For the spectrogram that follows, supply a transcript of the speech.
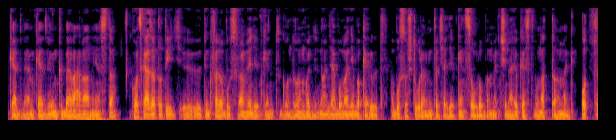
kedvem, kedvünk bevállalni ezt a kockázatot, így ültünk fel a buszra, ami egyébként gondolom, hogy nagyjából annyiba került a buszos túra, mint hogyha egyébként szólóban megcsináljuk ezt vonattal, meg ott,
